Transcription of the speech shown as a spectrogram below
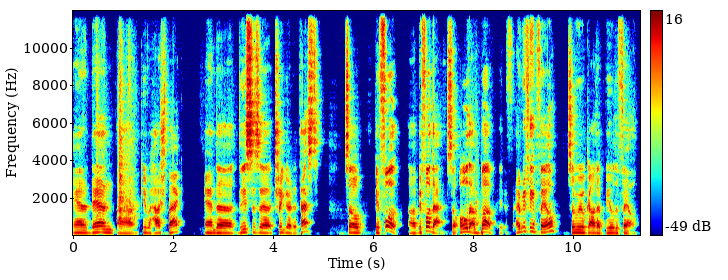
and then uh, give a hash back. And uh, this is a trigger the test. So before uh, before that, so all the above, if everything fail, so we've got a build fail.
